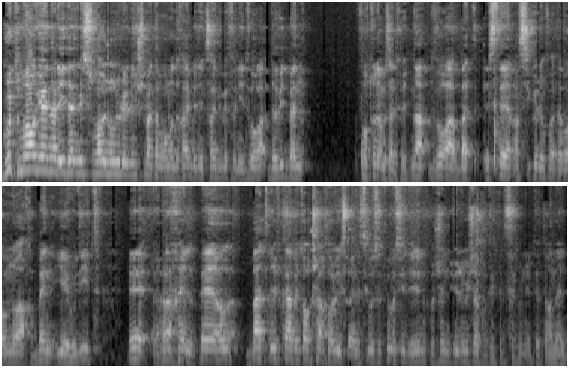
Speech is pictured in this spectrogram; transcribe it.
Good morning, Alidan Yisra, aujourd'hui le Nishmat Avram Mordechai Ben Yitzhak Befani Dvora, David Ben Fortuna Mazal Fritna, Dvora Bat Esther, ainsi que le Fat Avram Noach Ben Yehudit, et Rachel Perl, Bat Rivka Betor Shachol Israël. Si vous souhaitez aussi déjà une prochaine étude de Mishnah, contactez les 5 minutes éternelles.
